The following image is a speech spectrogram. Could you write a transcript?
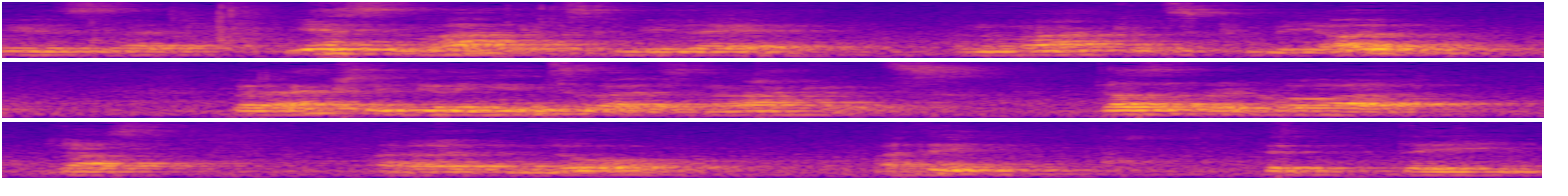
is that yes, the markets can be there and the markets can be open, but actually getting into those markets doesn't require just an open door. I think that the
